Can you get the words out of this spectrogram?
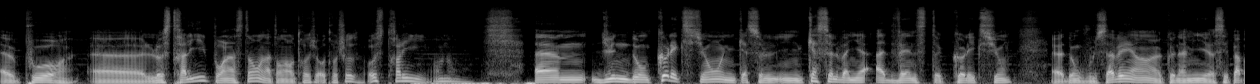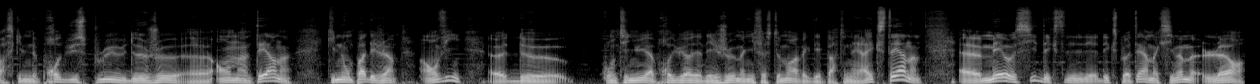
euh, pour euh, l'Australie pour l'instant, en attendant autre, chose. Australie, oh non. Euh, d'une donc collection, une, une, Castlevania Advanced Collection. donc vous le savez, hein, Konami, c'est pas parce qu'ils ne produisent plus de jeux en interne qu'ils n'ont pas déjà envie de continuer à produire des jeux manifestement avec des partenaires externes, euh, mais aussi d'exploiter un maximum leur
